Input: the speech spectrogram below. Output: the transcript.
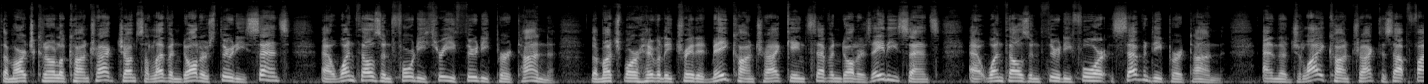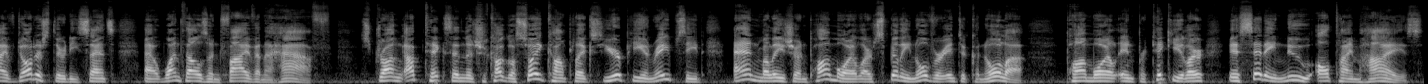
The March canola contract jumps $11.30 at 1043.30 per ton. The much more heavily traded May contract gains $7.80 at 1034.70 per ton, and the July contract is up $5.30 at 1005.5. Strong upticks in the Chicago soy complex, European rapeseed, and Malaysian palm oil are spilling over into canola. Palm oil in particular is setting new all-time highs.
